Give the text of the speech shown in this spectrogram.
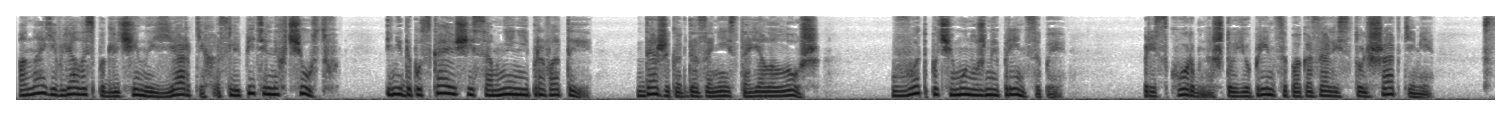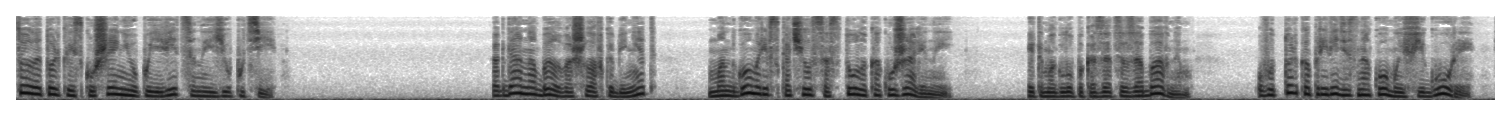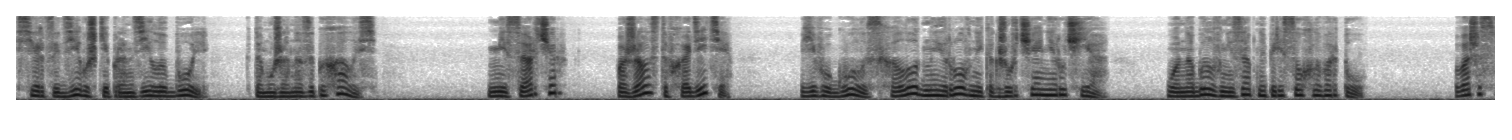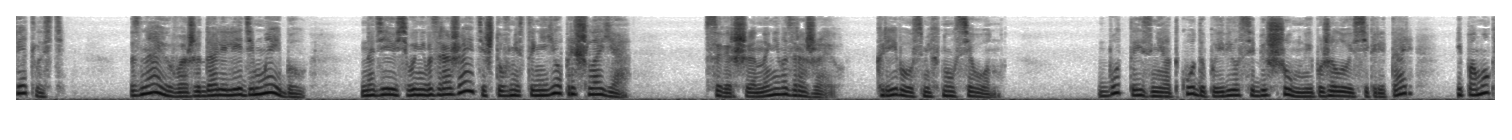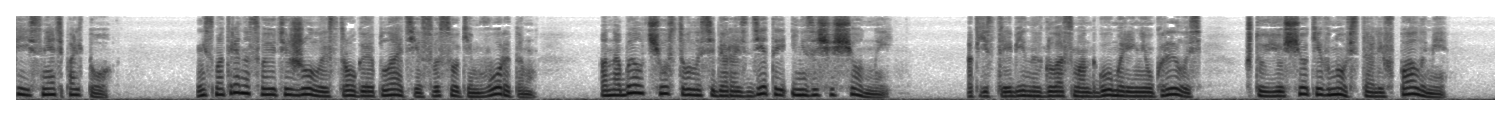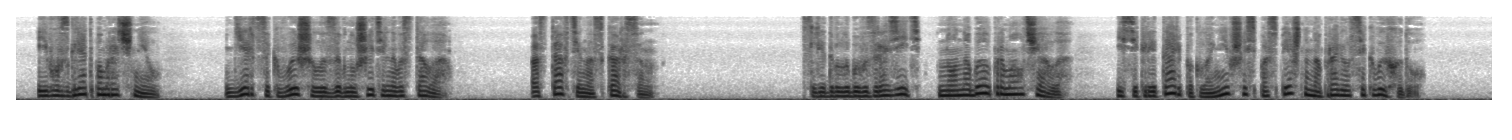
Она являлась под личиной ярких, ослепительных чувств и не допускающей сомнений правоты, даже когда за ней стояла ложь. Вот почему нужны принципы. Прискорбно, что ее принципы оказались столь шаткими, стоило только искушению появиться на ее пути. Когда Аннабелл вошла в кабинет, Монтгомери вскочил со стула, как ужаленный. Это могло показаться забавным, вот только при виде знакомой фигуры сердце девушки пронзило боль, к тому же она запыхалась. «Мисс Арчер, пожалуйста, входите». Его голос, холодный и ровный, как журчание ручья. У Аннабелл внезапно пересохло во рту. «Ваша светлость, знаю, вы ожидали леди Мейбл. Надеюсь, вы не возражаете, что вместо нее пришла я?» «Совершенно не возражаю», — криво усмехнулся он. Будто из ниоткуда появился бесшумный пожилой секретарь и помог ей снять пальто. Несмотря на свое тяжелое строгое платье с высоким воротом, Аннабелл чувствовала себя раздетой и незащищенной. От ястребиных глаз Монтгомери не укрылось, что ее щеки вновь стали впалыми, его взгляд помрачнел. Герцог вышел из-за внушительного стола. «Оставьте нас, Карсон», Следовало бы возразить, но Аннабелл промолчала, и секретарь, поклонившись, поспешно направился к выходу.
